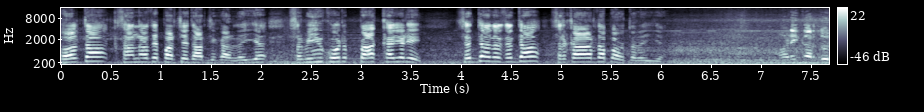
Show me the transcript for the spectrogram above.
ਉਲਟਾ ਕਿਸਾਨਾਂ ਤੇ ਪਰਚੇ ਦਰਜ ਕਰ ਰਹੀ ਹੈ ਸੁਪਰੀਮ ਕੋਰਟ ਪੱਖ ਆ ਜਿਹੜੇ ਸਿੱਧਾ ਦਾ ਸਿੱਧਾ ਸਰਕਾਰ ਦਾ ਭੁਗਤ ਰਹੀ ਹੈ। ਮਾੜੀ ਕਰ ਦੋ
